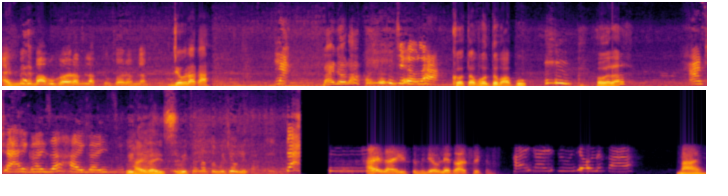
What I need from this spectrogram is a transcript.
आईमध्ये बाबू गरम लागतो गरम लागतो. जेवला का? नाही जेवला? जेवला. खोता बोलतो बाबू. हो ना हाय गाईज हाय गाईज हाय गाईस विचार ना तुम्ही जेवले का? हाय गाईस तुम्ही जेवले का? असं हाय गाईज तुम्ही जेवलं का नाही.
